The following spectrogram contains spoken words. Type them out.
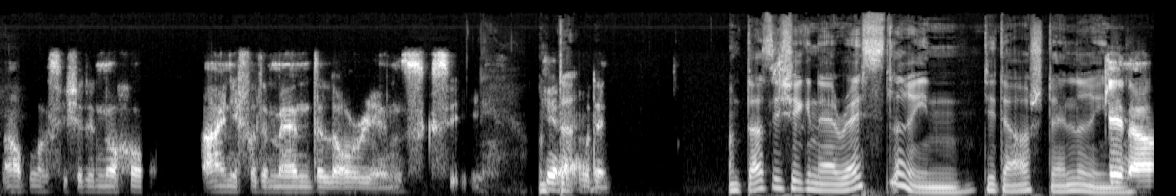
Aber es ist ja dann nachher eine von den Mandalorians gewesen. und, Genau. Und das ist irgendeine Wrestlerin, die Darstellerin. genau.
